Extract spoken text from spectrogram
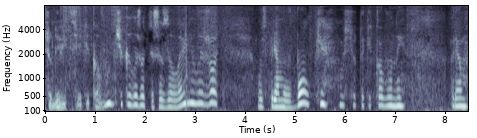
ось дивіться, які кавунчики лежать, це ще зелені лежать. Ось прямо в болки, ось такі кавуни. Прям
